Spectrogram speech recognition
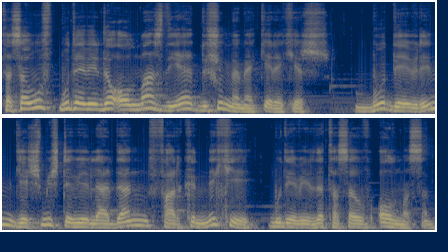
Tasavvuf bu devirde olmaz diye düşünmemek gerekir. Bu devrin geçmiş devirlerden farkı ne ki bu devirde tasavvuf olmasın?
